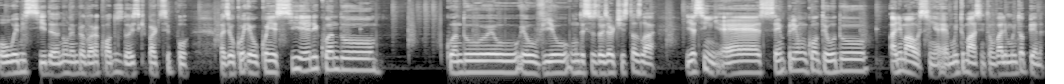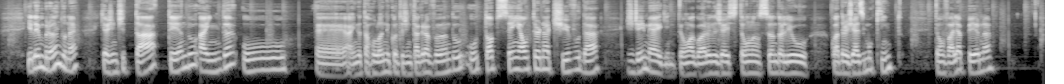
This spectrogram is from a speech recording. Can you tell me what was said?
ou o Emicida, eu não lembro agora qual dos dois que participou. Mas eu, eu conheci ele quando quando eu, eu vi um desses dois artistas lá. E assim, é sempre um conteúdo animal, assim, é muito massa, então vale muito a pena. E lembrando, né, que a gente tá tendo ainda o. É, ainda tá rolando enquanto a gente tá gravando o top 100 alternativo da DJ Mag. Então agora eles já estão lançando ali o 45 então vale a pena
